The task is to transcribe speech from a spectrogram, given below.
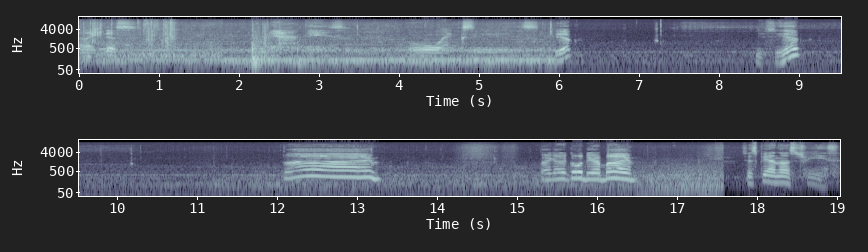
I like this. Yeah, these waxies. Yep. You see it? Bye. I gotta go, dear. Bye. Just beyond those trees,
